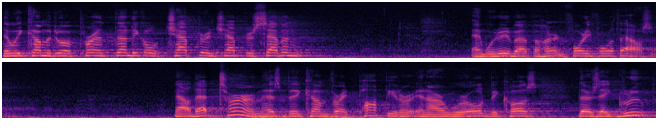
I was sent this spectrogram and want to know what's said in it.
Then we come into a parenthetical chapter in chapter 7, and we read about the 144,000. Now, that term has become very popular in our world because there's a group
